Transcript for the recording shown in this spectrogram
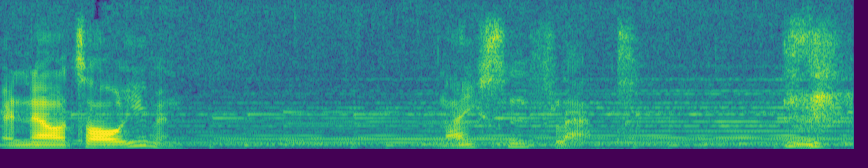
And now it's all even. Nice and flat.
